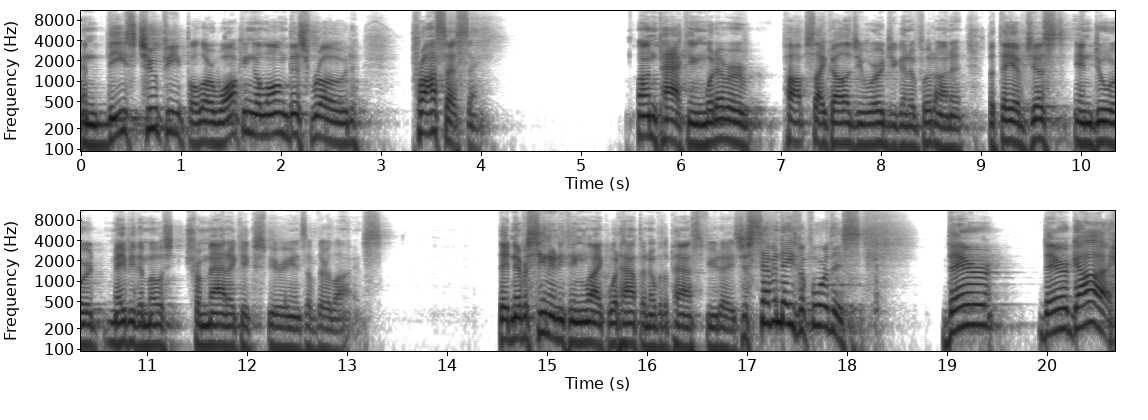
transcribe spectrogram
And these two people are walking along this road processing, unpacking, whatever pop psychology word you're going to put on it, but they have just endured maybe the most traumatic experience of their lives. They'd never seen anything like what happened over the past few days. Just seven days before this, their, their guy,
